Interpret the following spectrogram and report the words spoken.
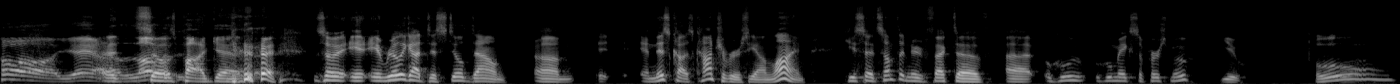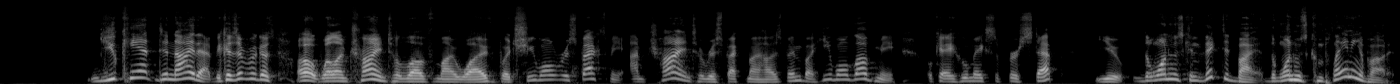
oh yeah, I Uh, love so- this podcast. so it, it really got distilled down um it, and this caused controversy online. He said something to the effect of uh who who makes the first move? You. Ooh, you can't deny that because everyone goes oh well i'm trying to love my wife but she won't respect me. I'm trying to respect my husband but he won't love me. Okay who makes the first step? You. The one who's convicted by it, the one who's complaining about it.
